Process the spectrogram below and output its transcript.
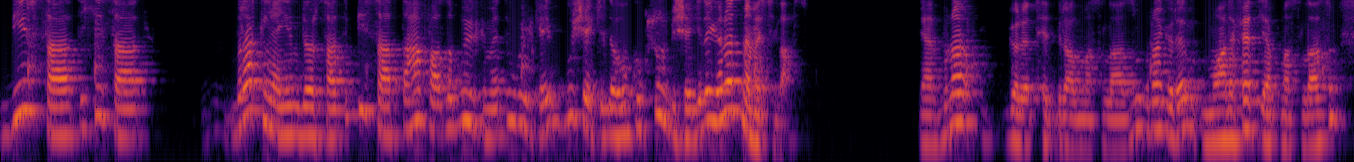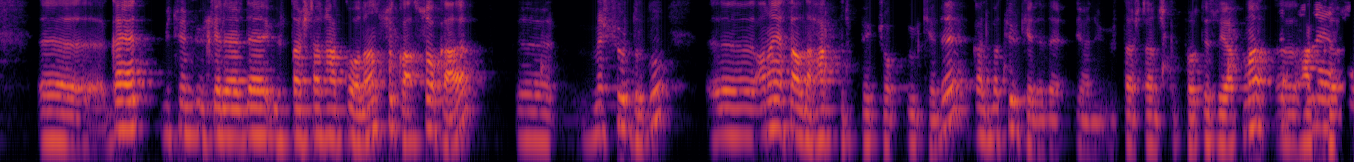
bir saat, iki saat bırakın ya 24 saati bir saat daha fazla bu hükümetin bu ülkeyi bu şekilde hukuksuz bir şekilde yönetmemesi lazım. Yani buna göre tedbir alması lazım. Buna göre muhalefet yapması lazım. Ee, gayet bütün ülkelerde yurttaşların hakkı olan soka sokağı e, meşhurdur bu. Ee, anayasal da haktır pek çok ülkede. Galiba Türkiye'de de yani yurttaşların çıkıp protesto yapma e, hakkı Anayasa-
